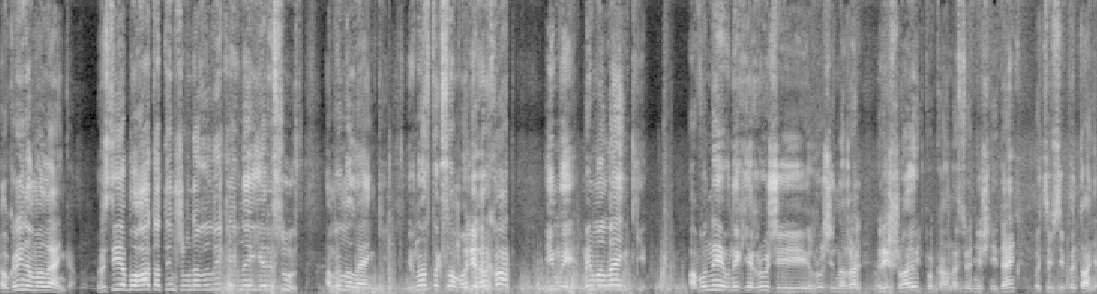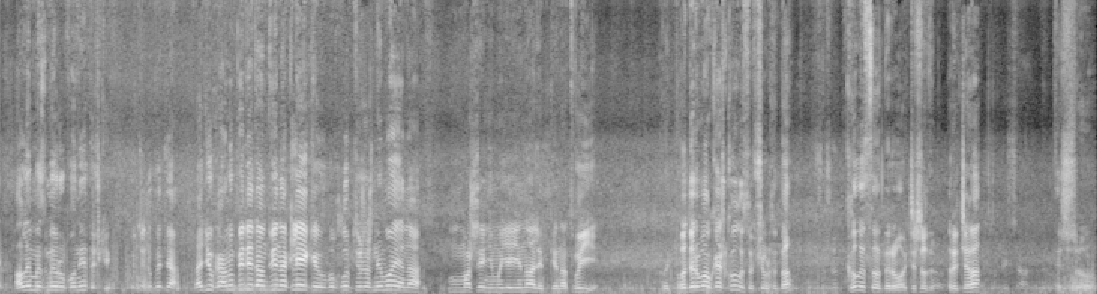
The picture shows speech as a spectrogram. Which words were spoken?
а Україна маленька. Росія багата тим, що вона велика і в неї є ресурс, а ми маленькі. І в нас так само олігархат і ми. Ми маленькі. А вони, в них є гроші, і гроші, на жаль, рішають поки на сьогоднішній день оці всі питання. Але ми з миру по ниточки, Путіну петля. Надюха, а ну піди там дві наклейки, бо хлопців вже ж немає на машині моєї наліпки на твої. Одервав каже колесо вчора, так? Да? Колесо одервав, чи що ти? Ричага? Ти що?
